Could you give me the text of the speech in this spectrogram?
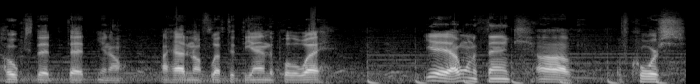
hoped that that you know I had enough left at the end to pull away. Yeah, I want to thank, uh, of course,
